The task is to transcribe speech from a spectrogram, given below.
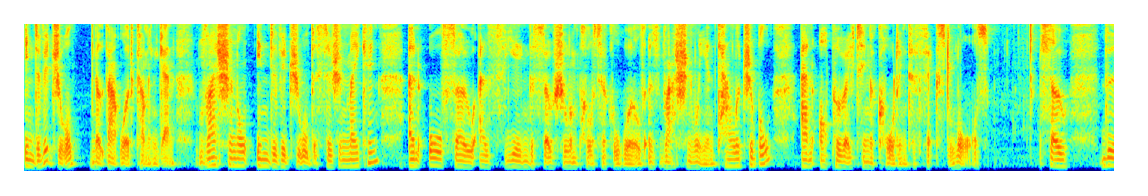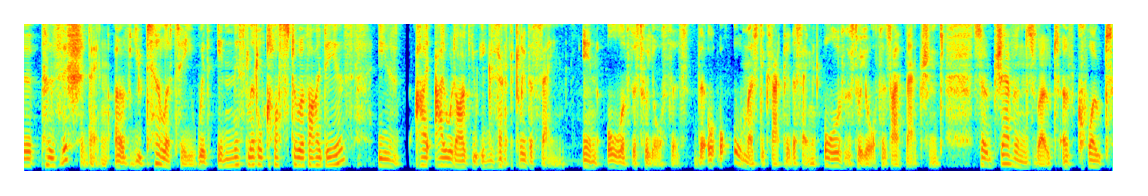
individual, note that word coming again, rational individual decision making, and also as seeing the social and political world as rationally intelligible and operating according to fixed laws. So, the positioning of utility within this little cluster of ideas is, I, I would argue, exactly the same in all of the three authors, the, almost exactly the same in all of the three authors I've mentioned. So, Jevons wrote of, quote,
